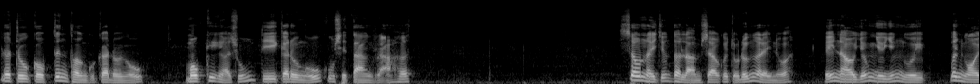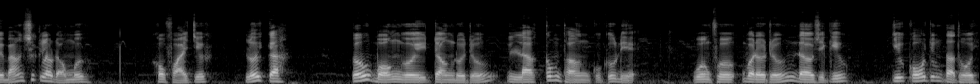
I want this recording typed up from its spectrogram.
là trụ cột tinh thần của cả đội ngũ. Một khi ngã xuống thì cả đội ngũ cũng sẽ tan rã hết. Sau này chúng ta làm sao có chỗ đứng ở đây nữa? Thế nào giống như những người bên ngoài bán sức lao động mưa? Không phải chứ. Lối ca. Cứu bọn người Trần đội trưởng là công thần của cứu địa. Quân Phượng và đội trưởng đều sẽ cứu chiếu cố chúng ta thôi.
